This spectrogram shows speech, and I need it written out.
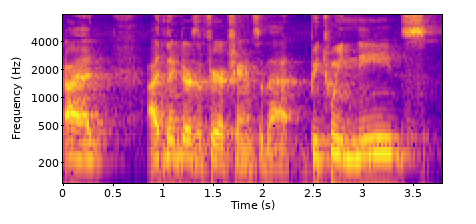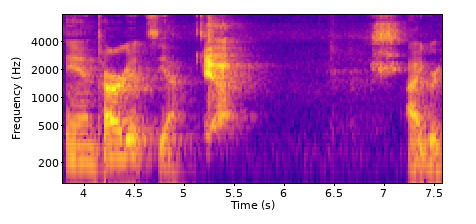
I I think there's a fair chance of that between needs and targets. Yeah, Yeah. I agree.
